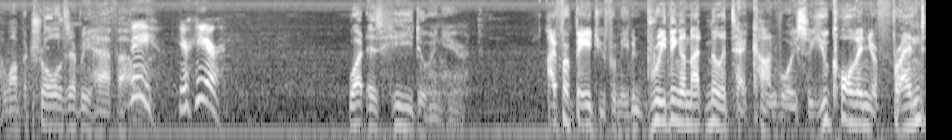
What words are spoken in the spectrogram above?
I want patrols every half hour. V, you're here. What is he doing here? I forbade you from even breathing on that Militech convoy, so you call in your friend?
